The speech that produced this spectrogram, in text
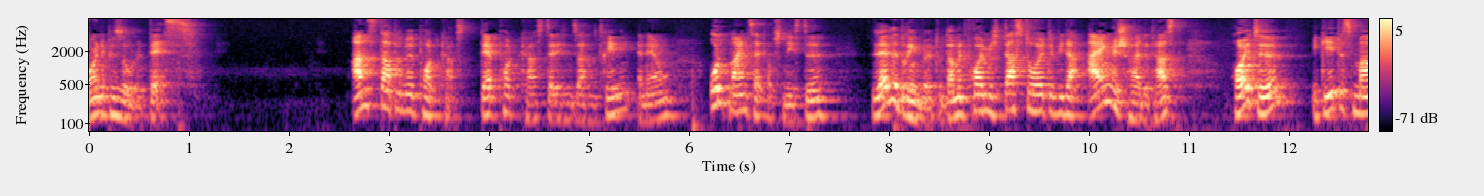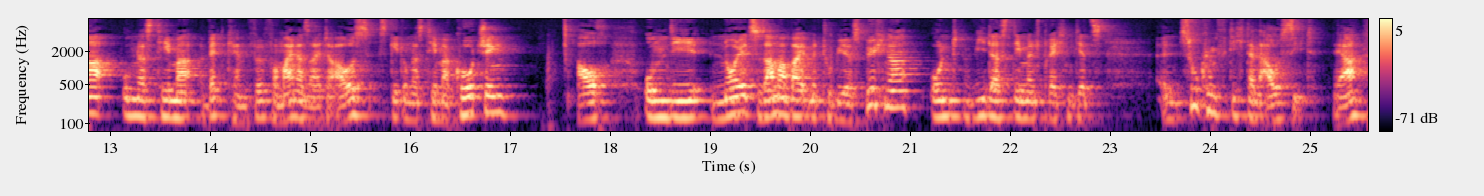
neuen Episode des Unstoppable Podcast. Der Podcast, der dich in Sachen Training, Ernährung und Mindset aufs nächste Level bringen wird. Und damit freue ich mich, dass du heute wieder eingeschaltet hast. Heute geht es mal um das Thema Wettkämpfe von meiner Seite aus. Es geht um das Thema Coaching, auch um die neue Zusammenarbeit mit Tobias Büchner und wie das dementsprechend jetzt äh, zukünftig dann aussieht. Ja?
